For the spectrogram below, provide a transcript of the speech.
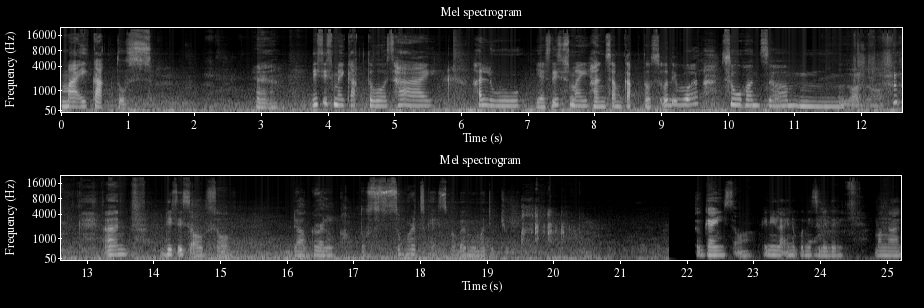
my cactus. Ha. This is my cactus. Hi. Hello. Yes, this is my handsome cactus. Oh, di ba? So handsome. Mm. And this is also the girl cactus. So, words guys, babay mo machup-chup. so guys, oh, kinilain na po ni sila dali. Mga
